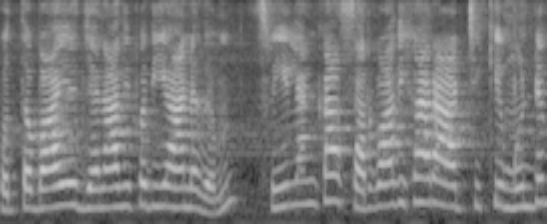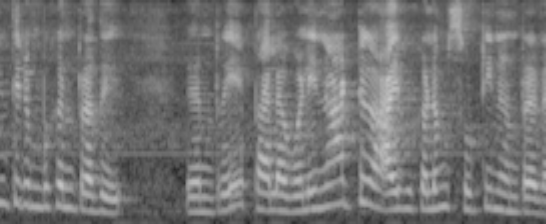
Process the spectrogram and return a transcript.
கொத்தபாய ஜனாதிபதியானதும் ஸ்ரீலங்கா சர்வாதிகார ஆட்சிக்கு மீண்டும் திரும்புகின்றது என்றே பல வெளிநாட்டு ஆய்வுகளும் சுட்டி நின்றன.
